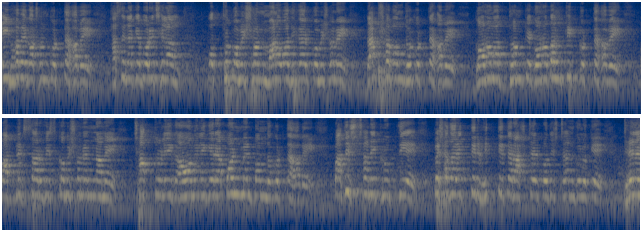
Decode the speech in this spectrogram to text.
এইভাবে গঠন করতে হবে। হাসিনাকে বলেছিলাম তথ্য কমিশন, মানবাধিকার কমিশনে ব্যবসা বন্ধ করতে হবে, গণমাধ্যমকে গণতান্ত্রিক করতে হবে, পাবলিক সার্ভিস কমিশনের নামে ছাত্রলীগ, আওয়ামী লীগের অ্যাপয়েন্টমেন্ট বন্ধ করতে হবে, প্রাতিষ্ঠানিক রূপ দিয়ে পেশাদারিত্বের ভিত্তিতে রাষ্ট্রের প্রতিষ্ঠানগুলোকে ঢেলে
